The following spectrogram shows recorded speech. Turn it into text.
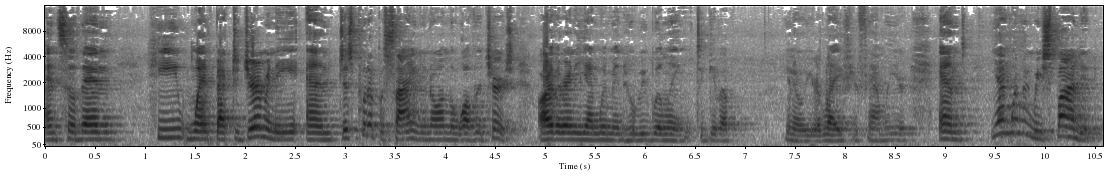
And so then he went back to Germany and just put up a sign, you know, on the wall of the church. Are there any young women who would be willing to give up, you know, your life, your family? Your... And young women responded,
